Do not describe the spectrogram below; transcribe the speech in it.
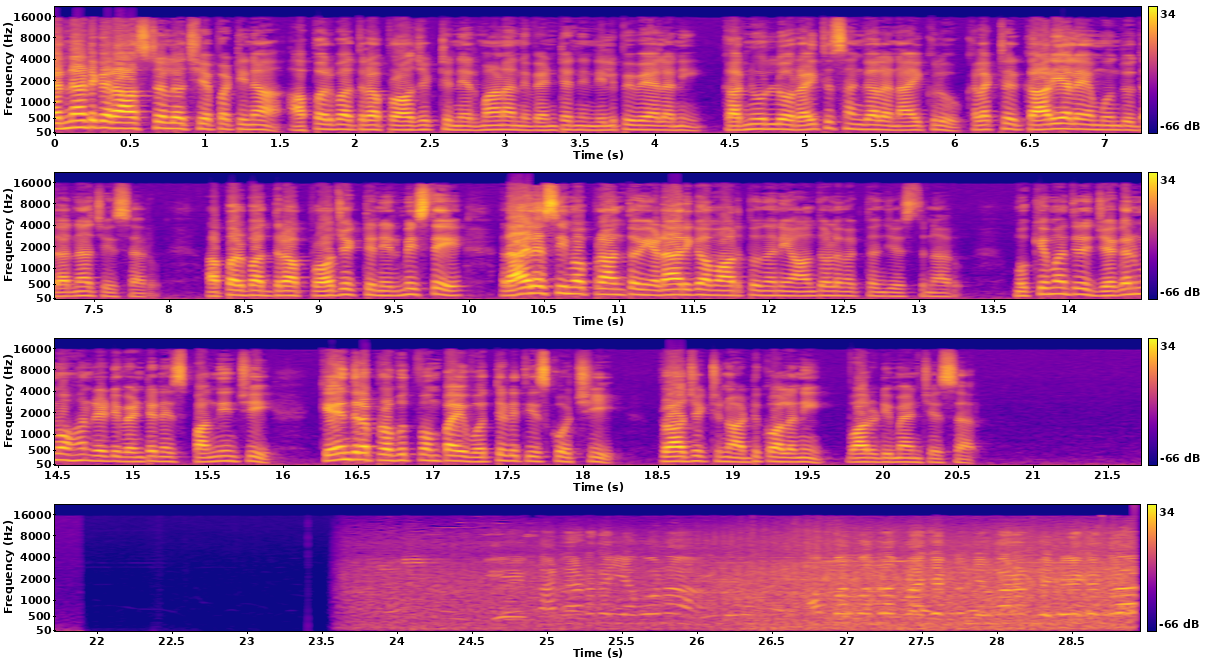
కర్ణాటక రాష్ట్రంలో చేపట్టిన upper Bhadra project నిర్మాణాన్ని వెంటనే నిలిపివేయాలని కర్నూలులో రైతు సంఘాల నాయకులు కలెక్టర్ కార్యాలయం ముందు ధర్నా చేశారు. అప్పర్ భద్ర ప్రాజెక్టు నిర్మిస్తే రాయలసీమ ప్రాంతం ఎడారిగా మారుతుందని ఆందోళన వ్యక్తం చేస్తున్నారు. ముఖ్యమంత్రి జగన్మోహన్ రెడ్డి వెంటనే స్పందించి కేంద్ర ప్రభుత్వంపై ఒత్తిడి తీసుకొచ్చి ప్రాజెక్టును అడ్డుకోవాలని వారు డిమాండ్ చేశారు. కర్ణాటక యమున అప్పర్ భద్ర ప్రాజెక్టు నిర్మాణానికి వ్యతిరేకంగా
